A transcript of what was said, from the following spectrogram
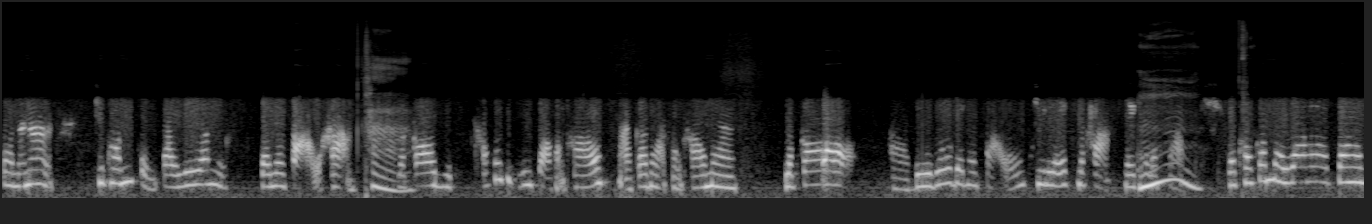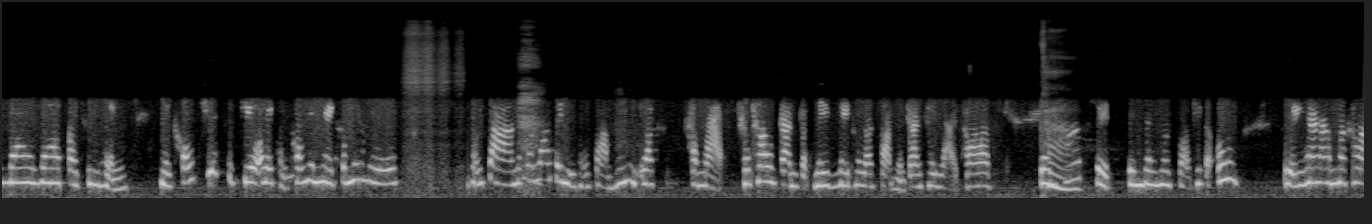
ตอนนั้นน่ะที่พ่อไม่สนใจเรื่องไดโนเสาร์ค่ะค่ะ แล้วก็หยิบเขาก็หยิบดินสอของเขาหากระดาษของเขามา แล้วก็อ่าดูรูปไดโนเสาร์ทีเล็กนะคะในโทอืรศัพมท์แล้วเขาก็มาวาดวาดวาดวาดไปคือเห็นเหมือนเขาเชื่อสกิลอะไรของเขายังไงก็ไม่รู้ ทั้งสามแล้วก็วาดไปหนึ่งทั้งสามให้ลักขนาดเท่าๆกันกับในในโทรศัพท์เหมือนการขยายภาพเป็นภาพเสร็จเป็นไดโนเสาร์ที่แบบโอ้สวยงามนะคะ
